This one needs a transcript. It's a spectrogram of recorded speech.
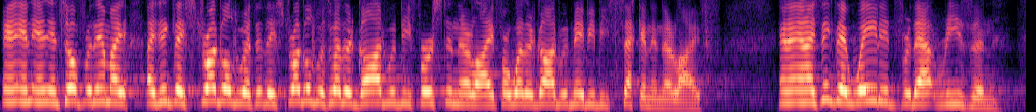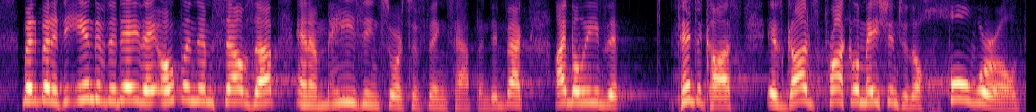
And, and, and so for them, I, I think they struggled with it. They struggled with whether God would be first in their life or whether God would maybe be second in their life. And, and I think they waited for that reason. But, but at the end of the day, they opened themselves up and amazing sorts of things happened. In fact, I believe that Pentecost is God's proclamation to the whole world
